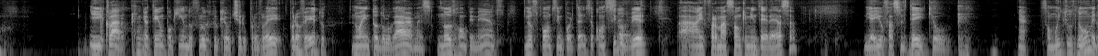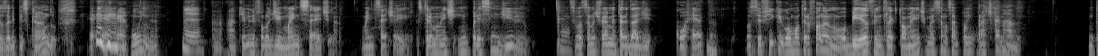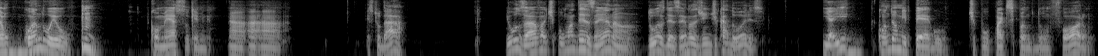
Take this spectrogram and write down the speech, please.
E, claro, eu tenho um pouquinho do fluxo que eu tiro prove- proveito. Não é em todo lugar, mas nos rompimentos, nos pontos importantes, eu consigo Certo. ver a, a informação que me interessa. E aí eu facilitei, que eu. É, são muitos números ali piscando. É, é- é ruim, né? É. A, a Kimberly falou de mindset, cara. Mindset é extremamente imprescindível. É. Se você não tiver a mentalidade correta, você fica igual o Monteiro falando, obeso intelectualmente, mas você não sabe pôr em prática nada. Então, quando eu começo, a, a- a estudar, eu usava tipo uma dezena, duas dezenas de indicadores. E aí, quando eu me pego, tipo, participando de um fórum,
